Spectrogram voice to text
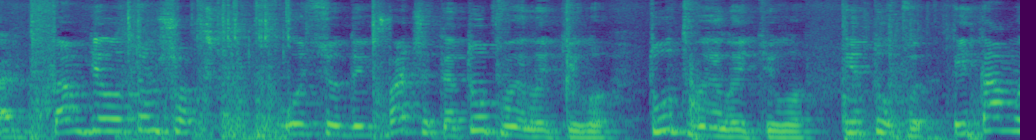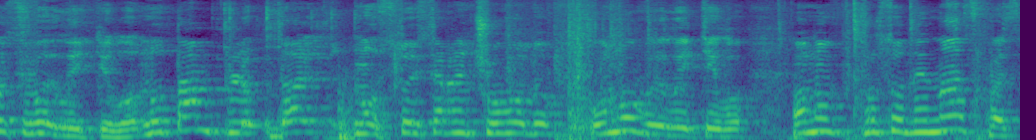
Пленка. Там діло в тому, що ось сюди, бачите, тут вилетіло, тут вилетіло, і тут, і там ось вилетіло. Ну там плю, даль, ну, з тої сторони, чого воно, вилетіло. Воно просто не насквозь,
